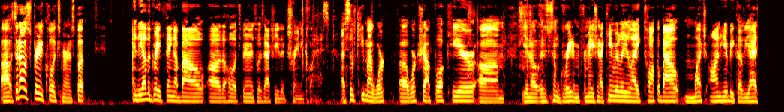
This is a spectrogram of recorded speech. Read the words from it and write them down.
uh, so that was pretty cool experience. But, and the other great thing about, uh, the whole experience was actually the training class. I still keep my work, uh, workshop book here. Um, you know, it's some great information. I can't really like talk about much on here because we had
